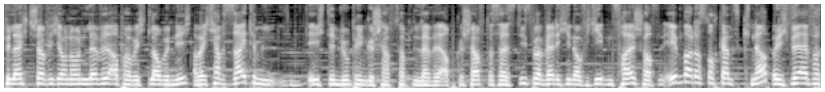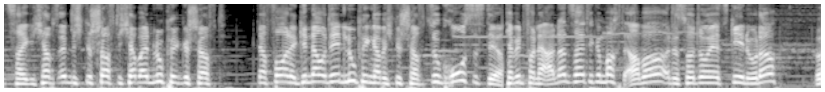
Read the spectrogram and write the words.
Vielleicht schaffe ich auch noch ein Level Up, aber ich glaube nicht. Aber ich habe seitdem ich den Looping geschafft habe, ein Level Up geschafft. Das heißt, diesmal werde ich ihn auf jeden Fall schaffen. Eben war das noch ganz knapp. Und ich will einfach zeigen, ich habe es endlich geschafft. Ich habe ein Looping geschafft. Da vorne, genau den Looping habe ich geschafft. So groß ist der. Ich habe ihn von der anderen Seite gemacht, aber das sollte doch jetzt gehen, oder? Oh,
